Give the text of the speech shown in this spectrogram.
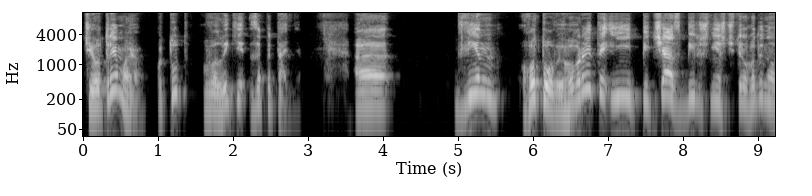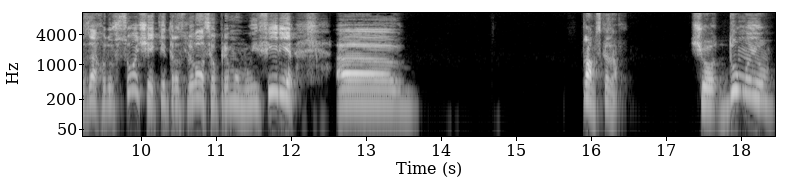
чи отримує отут великі запитання? Е, Він готовий говорити, і під час більш ніж 4-годинного заходу в Сочі, який транслювався у прямому ефірі, е, Трамп сказав, що думаю,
